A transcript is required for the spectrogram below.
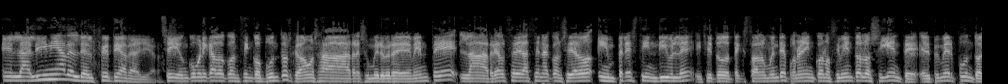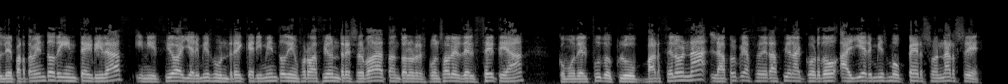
en la línea del del CTA de ayer. Sí, un comunicado con cinco puntos que vamos a resumir brevemente. La Real Federación ha considerado imprescindible, y cito textualmente, poner en conocimiento lo siguiente. El primer punto, el Departamento de Integridad inició ayer mismo un requerimiento de información reservada tanto a los responsables del CTA como del Fútbol Club Barcelona. La propia federación acordó ayer mismo personarse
